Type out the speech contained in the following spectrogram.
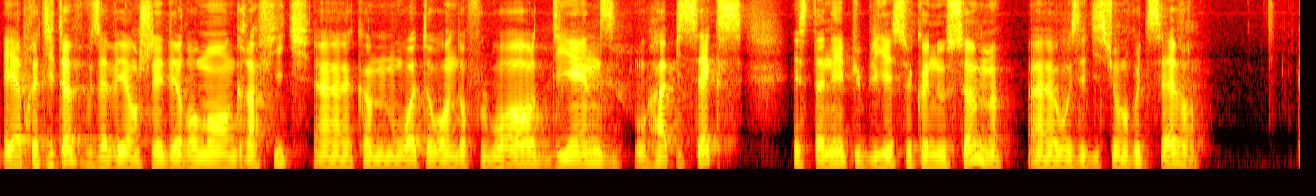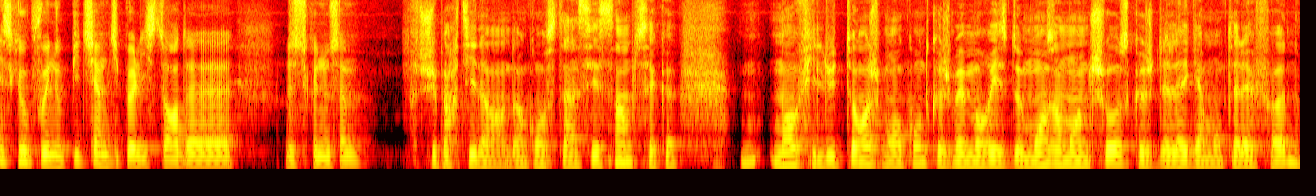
Et après Titeuf, vous avez enchaîné des romans graphiques euh, comme What a Wonderful World, The Ends ou Happy Sex. Et cette année est publié Ce que nous sommes euh, aux éditions Rue de Sèvres. Est-ce que vous pouvez nous pitcher un petit peu l'histoire de, de Ce que nous sommes? Je suis parti d'un constat assez simple, c'est que moi, au fil du temps, je me rends compte que je mémorise de moins en moins de choses que je délègue à mon téléphone.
